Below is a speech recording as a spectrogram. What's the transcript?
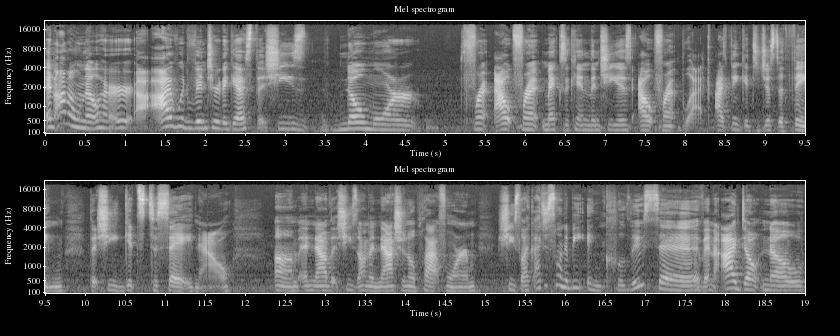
And I don't know her. I I would venture to guess that she's no more front out front Mexican than she is out front black. I think it's just a thing that she gets to say now. Um, and now that she's on a national platform, she's like, I just want to be inclusive, and I don't know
